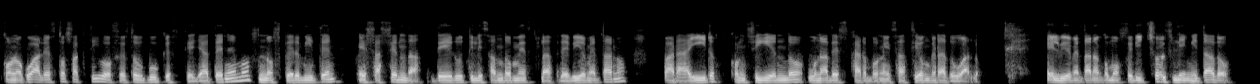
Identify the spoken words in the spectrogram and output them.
Con lo cual, estos activos, estos buques que ya tenemos, nos permiten esa senda de ir utilizando mezclas de biometano para ir consiguiendo una descarbonización gradual. El biometano, como os he dicho, es limitado.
